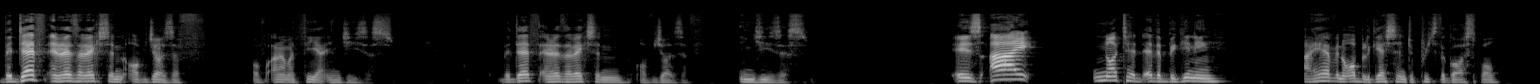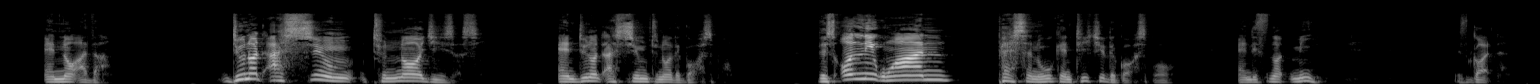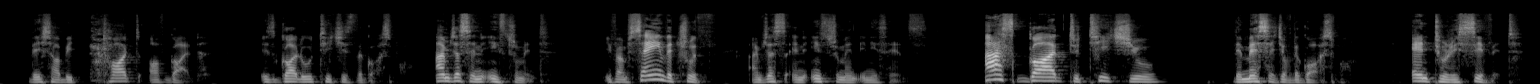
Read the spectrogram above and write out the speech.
The death and resurrection of Joseph of Arimathea in Jesus. The death and resurrection of Joseph in Jesus. As I noted at the beginning, I have an obligation to preach the gospel and no other. Do not assume to know Jesus and do not assume to know the gospel. There's only one person who can teach you the gospel, and it's not me. It's God. They shall be taught of God. It's God who teaches the gospel. I'm just an instrument. If I'm saying the truth, I'm just an instrument in his hands. Ask God to teach you the message of the gospel and to receive it.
